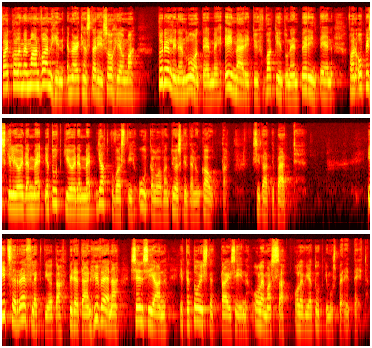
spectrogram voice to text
vaikka olemme maan vanhin American Studies-ohjelma, todellinen luonteemme ei määrity vakiintuneen perinteen, vaan opiskelijoidemme ja tutkijoidemme jatkuvasti uutta luovan työskentelyn kautta. Sitaatti päättyy. Itse reflektiota pidetään hyvänä sen sijaan, että toistettaisiin olemassa olevia tutkimusperinteitä.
